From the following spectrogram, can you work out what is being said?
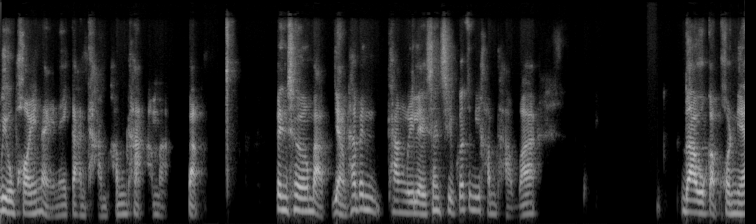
viewpoint ไหนในการถามคำถามอะแบบ เป็นเชิงแบบ อย่างถ้าเป็นทาง relationship ก็จะมีคำถามว่า เรากับคนนี้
